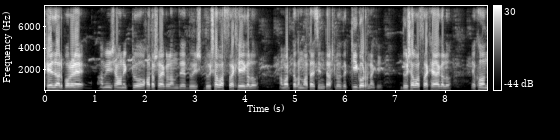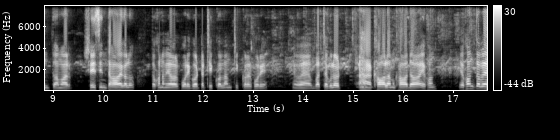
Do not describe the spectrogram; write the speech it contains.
খেয়ে যাওয়ার পরে আমি সেমন একটু হতাশ হয়ে গেলাম যে দুই দুইশো বাচ্চা খেয়ে গেল। আমার তখন মাথায় চিন্তা আসলো যে কী ঘটনা কি? দুইশো বাচ্চা খেয়ে গেল। এখন তো আমার সেই চিন্তা হয়ে গেল। তখন আমি আবার পরে ঘরটা ঠিক করলাম। ঠিক করার পরে বাচ্চাগুলো খাওয়ালাম, খাওয়া দাওয়া এখন। এখন তবে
